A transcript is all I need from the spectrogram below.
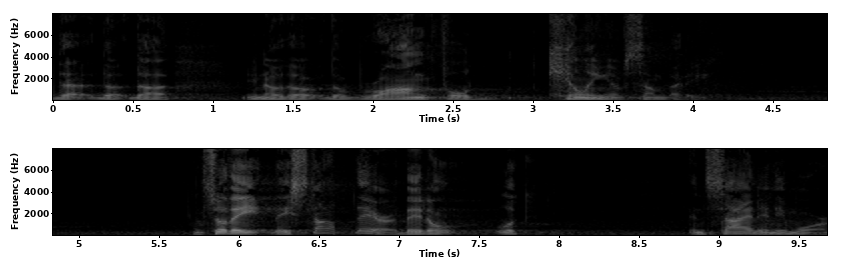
The, the, the, you know, the, the wrongful killing of somebody. And so they, they stop there. They don't look inside anymore.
